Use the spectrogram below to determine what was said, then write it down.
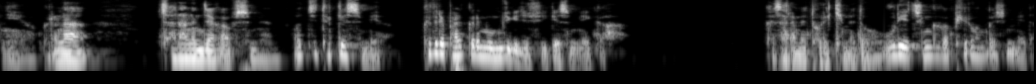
아니에요. 그러나 전하는 자가 없으면 어찌 듣겠으며 그들의 발걸음이 움직여질 수 있겠습니까? 그 사람의 돌이킴에도 우리의 증거가 필요한 것입니다.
